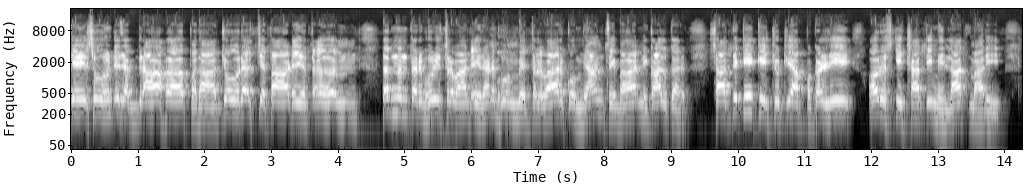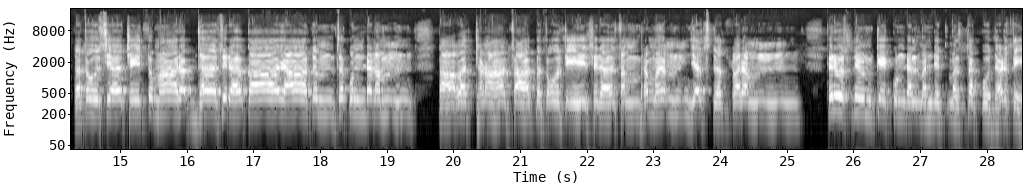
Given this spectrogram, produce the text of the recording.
श्रवारणे मूर्धजे सूर्यग्राह पदाचोर ताड़यत। तदनंतर भूरिश्रवा ने रणभूमि में तलवार को म्यान से बाहर निकालकर सात्विकी की चुटिया पकड़ ली और उसकी छाती में लात मारी। तथोस्य छेतुमारब्ध सिर कायातम सकुंडलम तावत्णा सात्वतोति सिर संभ्रम यस्वरम फिर उसने उनके कुंडल मंडित मस्तक को धड़ से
